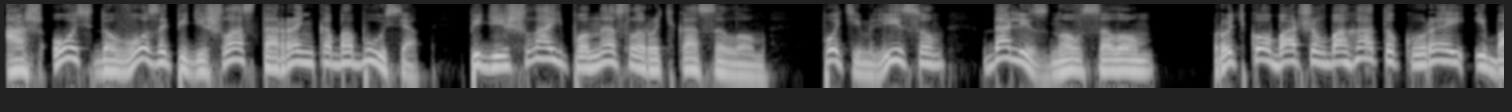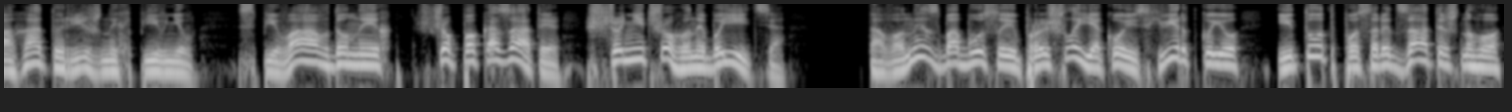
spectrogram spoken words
Аж ось до воза підійшла старенька бабуся, підійшла й понесла Рудька селом, потім лісом, далі знов селом. Рудько бачив багато курей і багато ріжних півнів, співав до них, щоб показати, що нічого не боїться. Та вони з бабусею пройшли якоюсь хвірткою, і тут, посеред затишного,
